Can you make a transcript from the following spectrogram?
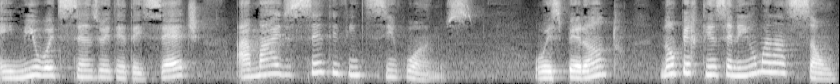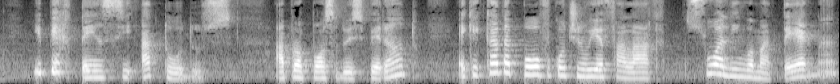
em 1887, há mais de 125 anos. O Esperanto não pertence a nenhuma nação e pertence a todos. A proposta do Esperanto é que cada povo continue a falar sua língua materna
